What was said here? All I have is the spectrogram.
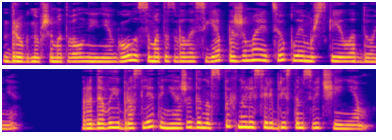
Дрогнувшим от волнения голосом отозвалась я, пожимая теплые мужские ладони. Родовые браслеты неожиданно вспыхнули серебристым свечением,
